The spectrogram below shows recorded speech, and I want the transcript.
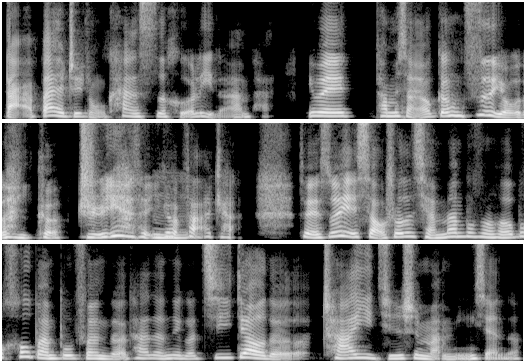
打败这种看似合理的安排。因为他们想要更自由的一个 职业的一个发展，对，所以小说的前半部分和后半部分的它的那个基调的差异其实是蛮明显的。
